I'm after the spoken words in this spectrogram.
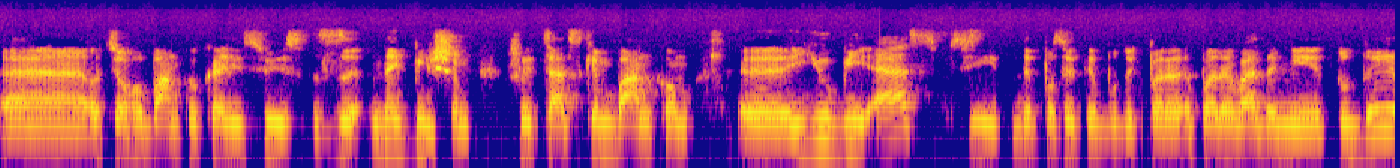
е, оцього банку Credit Suisse з найбільшим швейцарським банком е, UBS. Всі депозити будуть пере- переведені туди,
